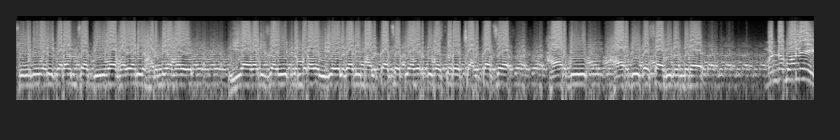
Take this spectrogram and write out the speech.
सोनेवाडीकरांचा देवाभाई आणि हरण्याभाई या गाडीचा एक नंबर विजय गाडी मालकाचं त्यावरती बसणाऱ्या चालकाचं. हार्दिक हार्दिक असं अभिनंदन आहे. मंडप वाले.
